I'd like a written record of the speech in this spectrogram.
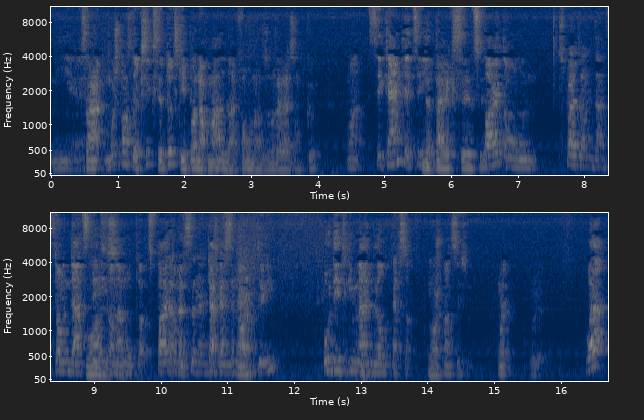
Mais, euh, Ça- Moi, je pense que toxique, c'est tout ce qui est pas normal, dans le fond, dans une relation de couple. ouais. C'est quand que tu excès, tu perds ton, Tu perds ton identité. ton identité, Ouais, ton ça. amour propre. Tu Ta perds ton, personnalité. ta personnalité au détriment de l'autre personne. Moi, Ouais. je pense que c'est ça. Ouais. Ouais. Voilà.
